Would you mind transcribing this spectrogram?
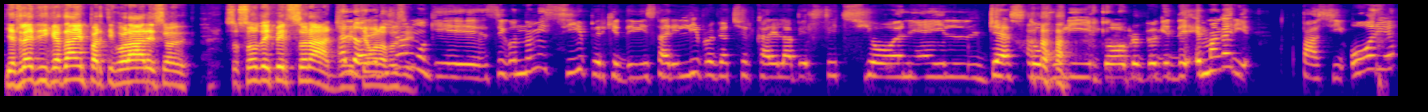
gli atleti di kata in particolare sono, sono dei personaggi allora diciamo così. che secondo me sì perché devi stare lì proprio a cercare la perfezione il gesto pulito proprio che de- e magari passi ore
